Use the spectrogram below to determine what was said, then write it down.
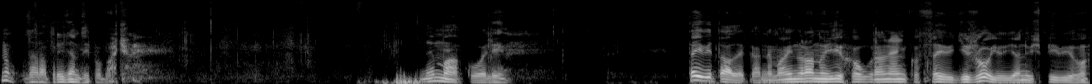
Ну, зараз прийдемо й побачимо. Нема колі. Та й Віталика нема. Він рано їхав раненько з цією діжою, я не встиг його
